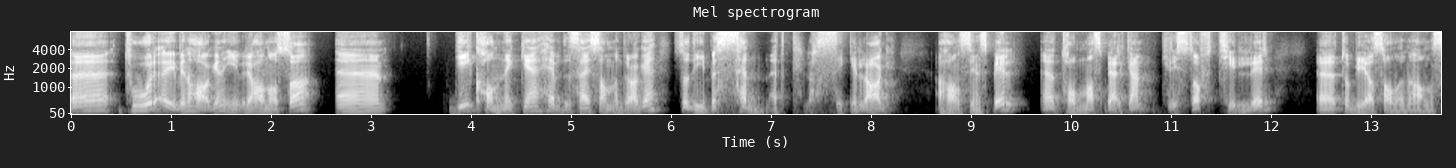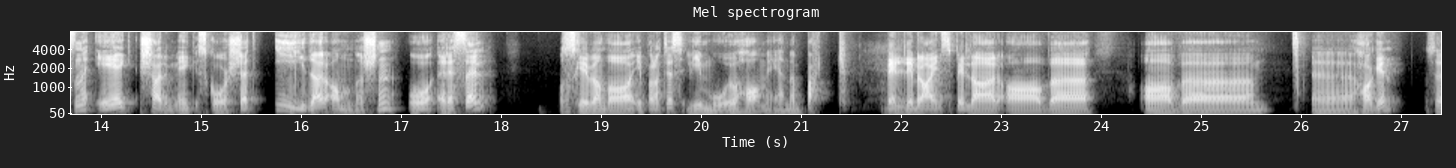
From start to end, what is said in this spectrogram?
Uh, Tor Øyvind Hagen, ivrig han også. Uh, de kan ikke hevde seg i sammendraget, så de bør sende et klassikerlag. er hans innspill. Eh, Thomas Bjerkheim, Kristoff Tiller, Tobias Hallen Johansen, Eg, Sjarmig, Skårseth, Idar Andersen og Resell. Og så skriver han da i parentes vi må jo ha med en med bart. Veldig bra innspill der av, av uh, uh, Hagen. Så,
